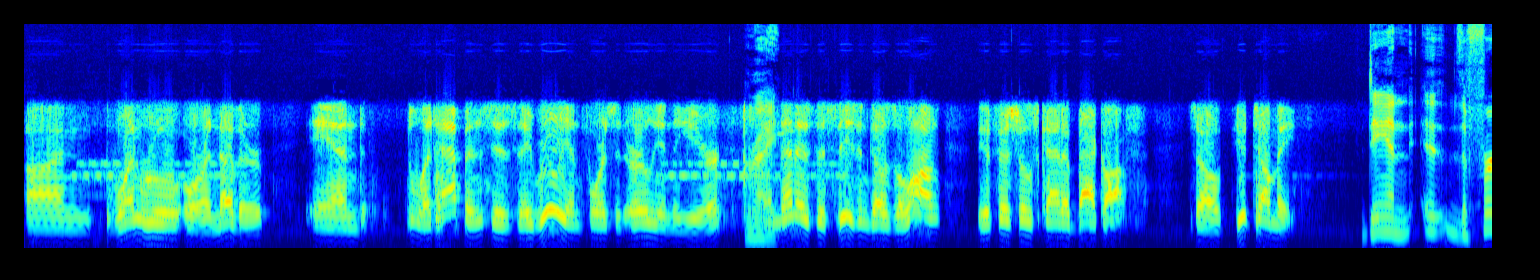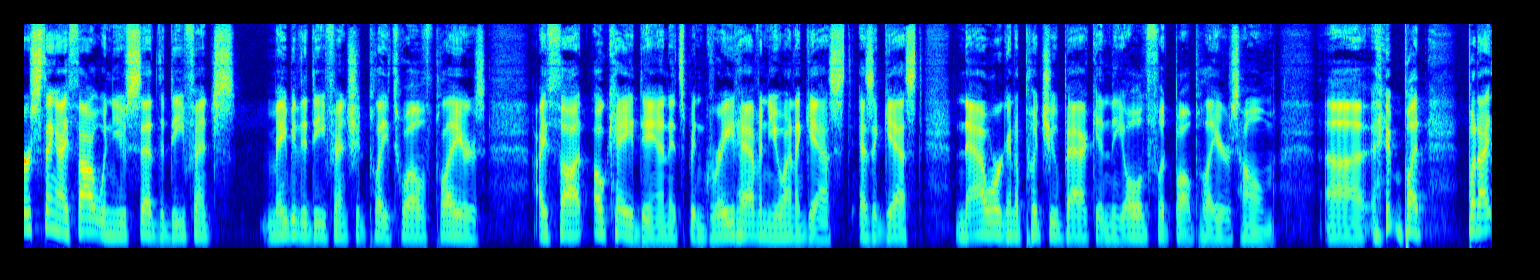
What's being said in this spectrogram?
on one rule or another, and what happens is they really enforce it early in the year, Right. and then as the season goes along, the officials kind of back off. So you tell me. Dan, uh, the first thing I thought when you said the defense, maybe the defense should play 12 players, I thought, okay, Dan, it's been great having you on a guest as a guest. Now we're going to put you back in the old football players' home. Uh, but but I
